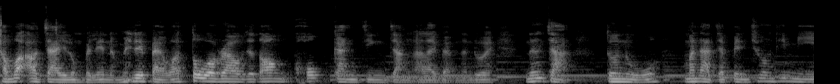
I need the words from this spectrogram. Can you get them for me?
คำว่าเอาใจลงไปเล่นนะไม่ได้แปลว่าตัวเราจะต้องคบกันจริงจังอะไรแบบนั้นด้วย เนื่องจากตัวหนูมันอาจจะเป็นช่วงที่มี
